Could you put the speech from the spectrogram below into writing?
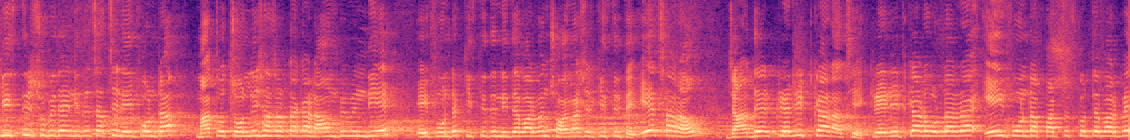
কিস্তির সুবিধায় নিতে চাচ্ছেন এই ফোনটা মাত্র চল্লিশ হাজার টাকা ডাউন পেমেন্ট দিয়ে এই ফোনটা কিস্তিতে নিতে পারবেন ছয় মাসের কিস্তিতে। এছাড়াও যাদের ক্রেডিট কার্ড আছে ক্রেডিট কার্ড হোল্ডাররা এই ফোনটা পারচেস করতে পারবে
